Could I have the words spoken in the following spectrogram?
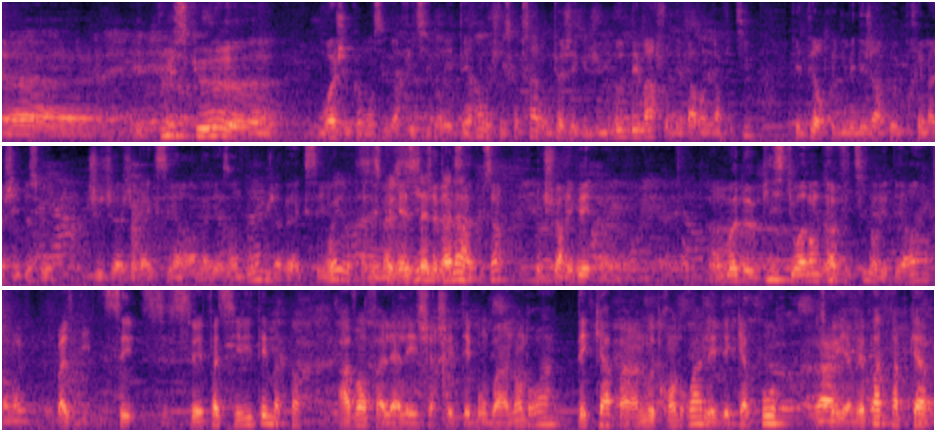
Euh, et plus que. euh, moi, j'ai commencé le graffiti dans les terrains, des choses comme ça. Donc, tu vois, j'ai eu une autre démarche au départ dans le graffiti qui était, entre guillemets, déjà un peu pré-mâché parce que j'avais accès à un magasin de bombes, j'avais accès Oui, à des magazines, j'avais accès à tout ça. Donc, je suis arrivé euh, en, mode piste, tu vois, dans le graffiti, dans les terrains. Enfin, bref. Bah, c'est facilité maintenant. Avant, fallait aller chercher tes bombes à un endroit, tes capes à un autre endroit, les décapes pour, parce Ouais. qu'il n'y avait pas de fat cap.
